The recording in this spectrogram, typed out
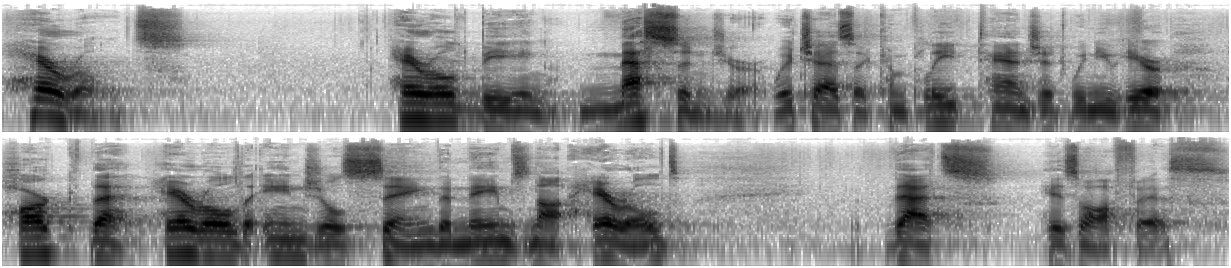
heralds. Herald being messenger, which, as a complete tangent, when you hear Hark the Herald Angels Sing, the name's not Herald, that's his office.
